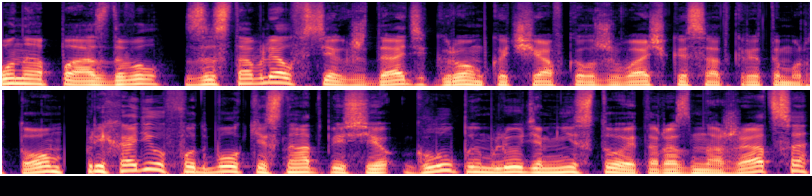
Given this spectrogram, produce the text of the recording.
Он опаздывал, заставлял всех ждать, громко чавкал жвачкой с открытым ртом, приходил в футболке с надписью «Глупым людям не стоит размножаться»,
